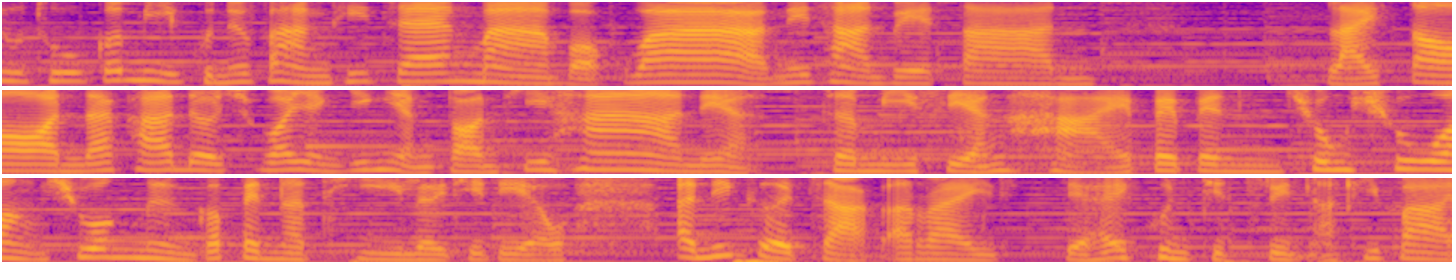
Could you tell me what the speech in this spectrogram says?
YouTube ก็มีคุณผู้ฟังที่แจ้งมาบอกว่านิทานเวตาลหลายตอนนะคะ โดยเฉพาะอย่างยิ่งอย่างตอนที่ 5 เนี่ย จะมีเสียงหายไปเป็นช่วงช่วงช่วงหนึ่งก็เป็นนาทีเลยทีเดียว อันนี้เกิดจากอะไร เดี๋ยวให้คุณจิตรินอธิบาย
